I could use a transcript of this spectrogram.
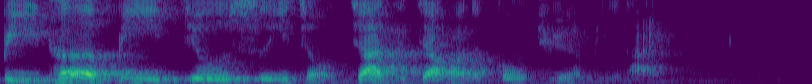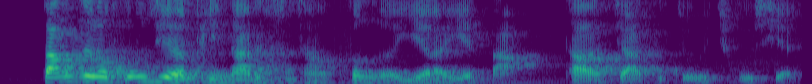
比特币就是一种价值交换的工具和平台。当这个工具和平台的市场份额越来越大，它的价值就会出现。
